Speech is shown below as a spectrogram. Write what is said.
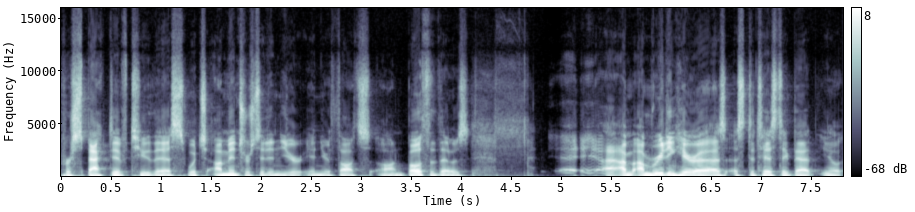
perspective to this, which I'm interested in your in your thoughts on both of those. I'm, I'm reading here a, a statistic that you know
